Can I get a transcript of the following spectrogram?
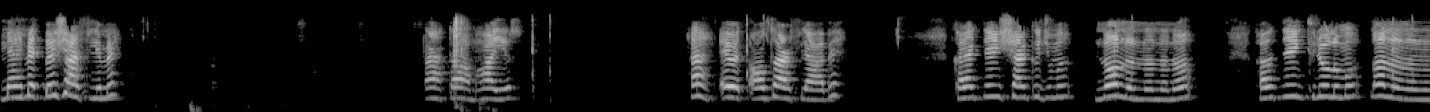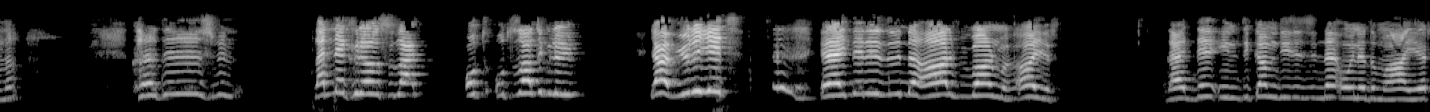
Mehmet 5 harfli mi? Ha tamam hayır. Ha evet 6 harfli abi. Karakterin şarkıcı mı? No no no no no. Karakterin kilolu mu? No no no no no. Karakterin ismi... Lan ne kilosu lan? Ot 36 kiloyum. Ya yürü git. Karakterin isminde A harfi var mı? Hayır. Karakterin intikam dizisinde oynadı mı? Hayır.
